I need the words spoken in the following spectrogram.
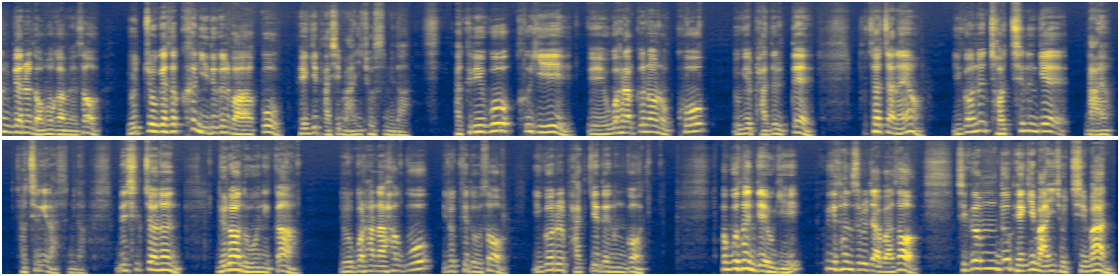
상변을 넘어가면서 이쪽에서 큰 이득을 봐갖고 백이 다시 많이 줬습니다. 자, 그리고 흙이 예, 요거 하나 끊어 놓고 여기를 받을 때 붙였잖아요. 이거는 젖히는 게 나요. 젖히는 게 낫습니다. 근데 실전은 늘어 놓으니까 요걸 하나 하고 이렇게 둬서 이거를 받게 되는 것 하고서 이제 여기 흙이 선수를 잡아서 지금도 백이 많이 좋지만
